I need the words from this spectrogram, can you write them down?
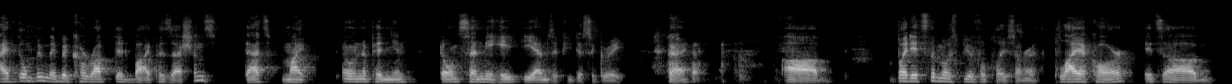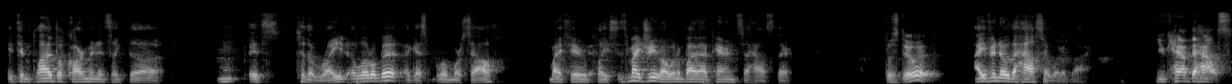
I don't think they've been corrupted by possessions. That's my own opinion. Don't send me hate DMs if you disagree. Okay. um, but it's the most beautiful place on earth. Playa Car. It's um it's in Playa del Carmen. It's like the it's to the right a little bit, I guess a little more south. My favorite place. It's my dream. I want to buy my parents a house there. Let's do it. I even know the house I want to buy. You have the house.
